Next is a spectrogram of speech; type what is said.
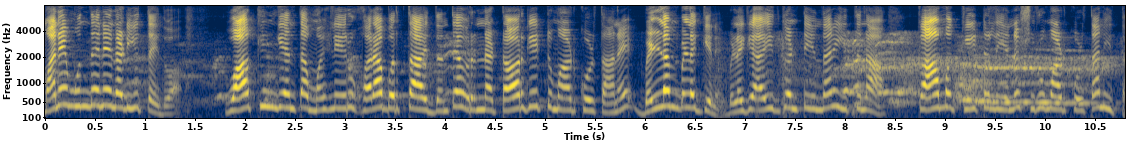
ಮನೆ ಮುಂದೆನೆ ನಡೆಯುತ್ತೆ ಇದು? ವಾಕಿಂಗ್ಗೆ ಅಂತ ಮಹಿಳೆಯರು ಹೊರ ಬರ್ತಾ ಇದ್ದಂತೆ ಅವರನ್ನ ಟಾರ್ಗೆಟ್ ಮಾಡ್ಕೊಳ್ತಾನೆ. ಬೆಳ್ಳಂ ಬೆಳಗ್ಗೆನೆ, ಬೆಳಗ್ಗೆ ಐದು ಗಂಟೆಯಿಂದಾನೇ ಈತನ ಕಾಮ ಕೀಟಲಿಯನ್ನು ಶುರು ಮಾಡ್ಕೊಳ್ತಾನೆ ಈತ.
